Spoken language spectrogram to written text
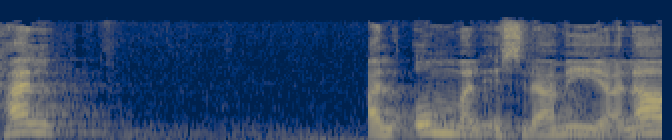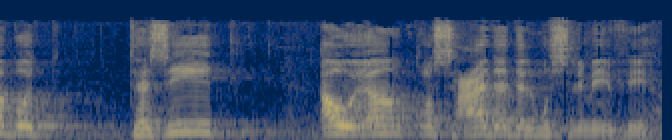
هل الأمة الإسلامية لابد تزيد أو ينقص عدد المسلمين فيها؟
